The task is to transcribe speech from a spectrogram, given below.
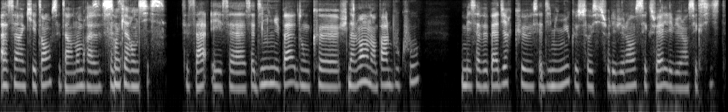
assez inquiétant. C'était un nombre à 146. C'est ça, et ça ça diminue pas. Donc euh, finalement on en parle beaucoup, mais ça veut pas dire que ça diminue, que ce soit aussi sur les violences sexuelles, les violences sexistes.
